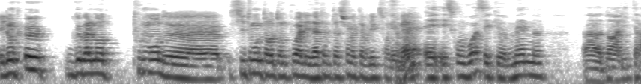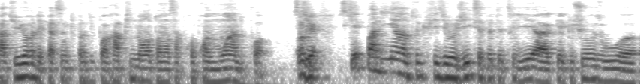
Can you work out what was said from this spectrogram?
Et donc, eux, globalement, tout le monde, euh, si tout le monde te retourne poids, les adaptations métaboliques sont les mêmes. Et, et ce qu'on voit, c'est que même euh, dans la littérature, les personnes qui perdent du poids rapidement ont tendance à reprendre moins de poids. Ce Ok. qui est- ce qui n'est pas lié à un truc physiologique, c'est peut-être lié à quelque chose où euh,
